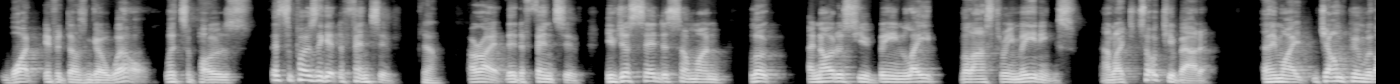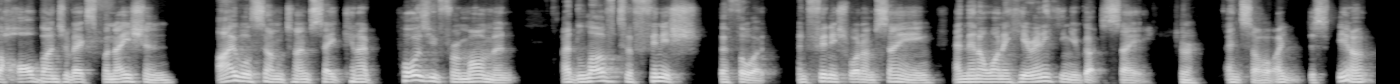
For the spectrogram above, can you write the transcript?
What if it doesn't go well? Let's suppose let's suppose they get defensive. Yeah. All right, they're defensive. You've just said to someone, "Look, I notice you've been late the last three meetings. I'd like to talk to you about it." They might jump in with a whole bunch of explanation. I will sometimes say, "Can I pause you for a moment? I'd love to finish the thought and finish what I'm saying, and then I want to hear anything you've got to say." Sure. And so I just, you know,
